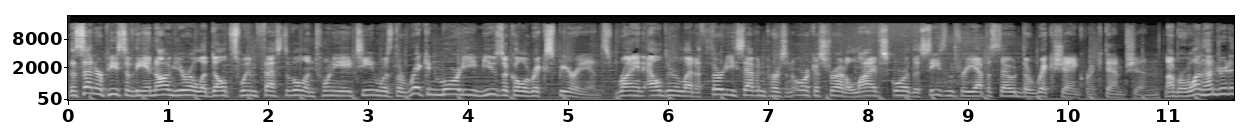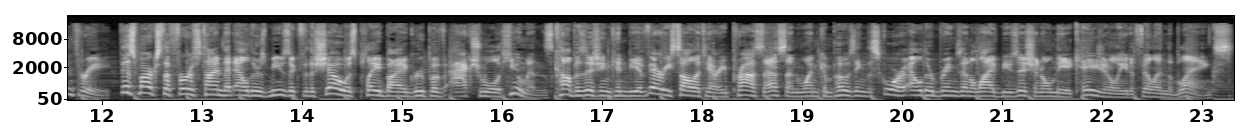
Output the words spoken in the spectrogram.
The centerpiece of the inaugural Adult Swim Festival in 2018 was the Rick and Morty musical Ricksperience. Ryan Elder led a 37-person orchestra to live score the season 3 episode The Rick Shank Redemption. Number 103. This marks the first time that Elder's music for the show was played by a group of actual humans. Composition can be a very solitary process, and when composing the score, Elder brings in a live musician only occasionally to fill in the blanks.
